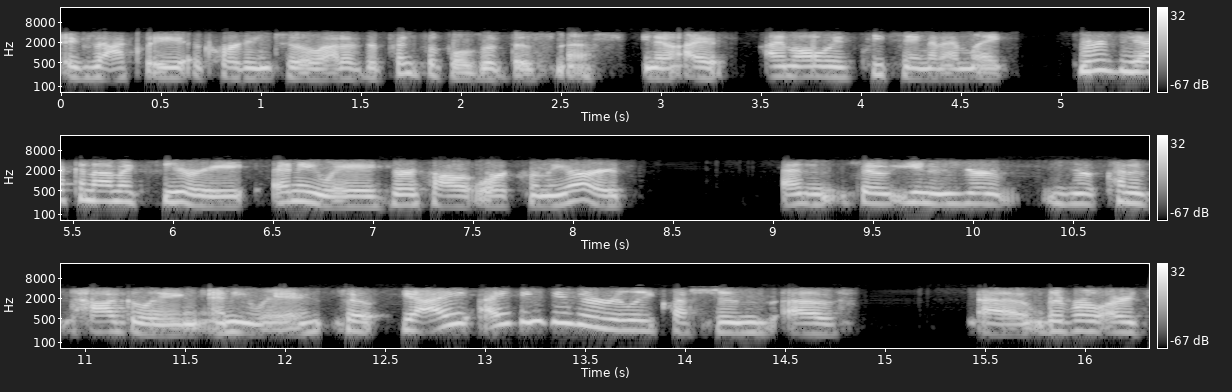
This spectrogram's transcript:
exactly according to a lot of the principles of business. You know, I, I'm always teaching and I'm like, here's the economic theory. Anyway, here's how it works in the arts. And so, you know, you're you're kind of toggling anyway. So yeah, I, I think these are really questions of uh, liberal arts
